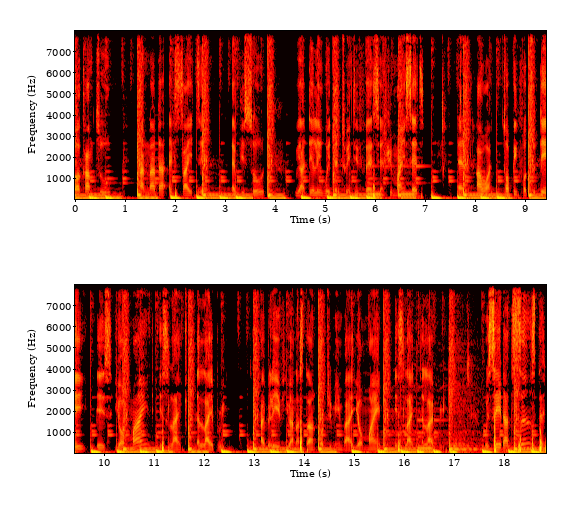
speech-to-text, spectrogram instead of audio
welcome to another exciting episode. We are dealing with the 21st century mindset, and our topic for today is Your mind is like a library. I believe you understand what we mean by your mind is like a library. We say that since the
